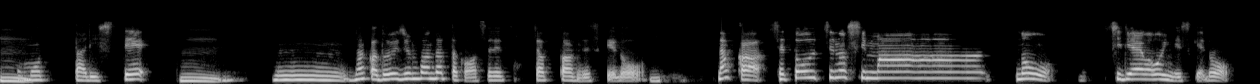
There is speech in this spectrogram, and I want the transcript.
思ったりして、うん、うん。なんかどういう順番だったか忘れちゃったんですけど、うん、なんか瀬戸内の島の知り合いは多いんですけど、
